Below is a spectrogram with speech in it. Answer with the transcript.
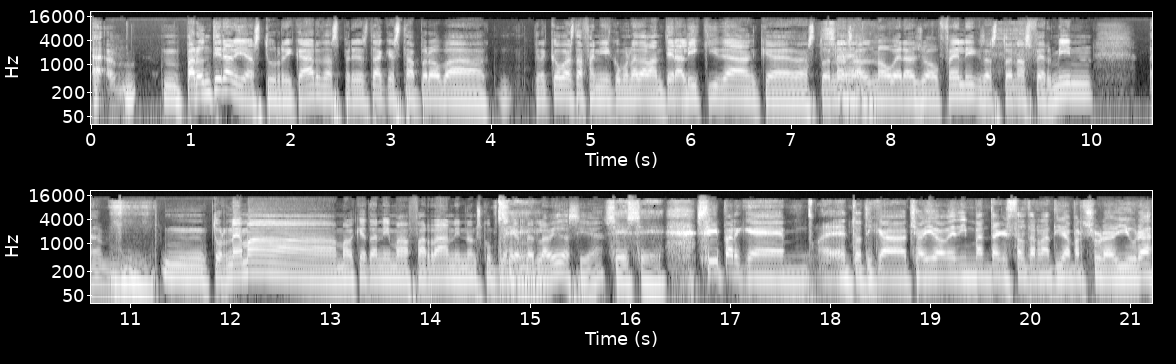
Eh, per on tiraries tu, Ricard, després d'aquesta prova... Crec que ho vas definir com una davantera líquida en què estones Sí. el nou era Joao Fèlix, estones Fermín... Mm, tornem a, amb el que tenim a Ferran i no ens compliquem Sí. més la vida? Sí, eh? Sí, sí. Sí, perquè, eh, tot i que Xavi va haver d'inventar aquesta alternativa per sobreviure,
